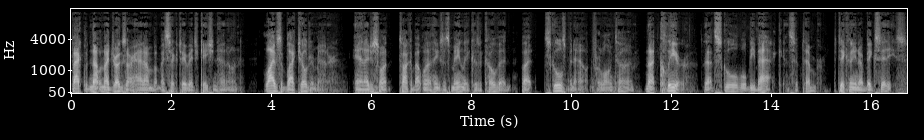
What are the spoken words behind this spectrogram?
back with not with my drugs czar hat on, but my Secretary of Education hat on. Lives of black children matter, and I just want to talk about one of the things that's mainly because of COVID. But school's been out for a long time. Not clear that school will be back in September, particularly in our big cities.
